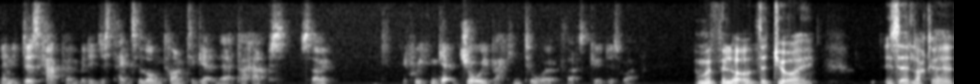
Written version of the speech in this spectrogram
and it does happen, but it just takes a long time to get there, perhaps. So if we can get joy back into work, that's good as well. And with a lot of the joy, is there like a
